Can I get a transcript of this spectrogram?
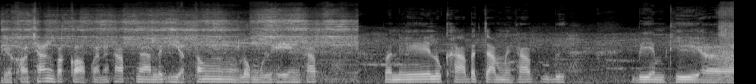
เดี๋ยวขอช่างประกอบก่อนนะครับ งานละเอียดต้องลงมือเองครับ วันนี้ลูกค้าประจำกันครับ BMT เอ่อ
